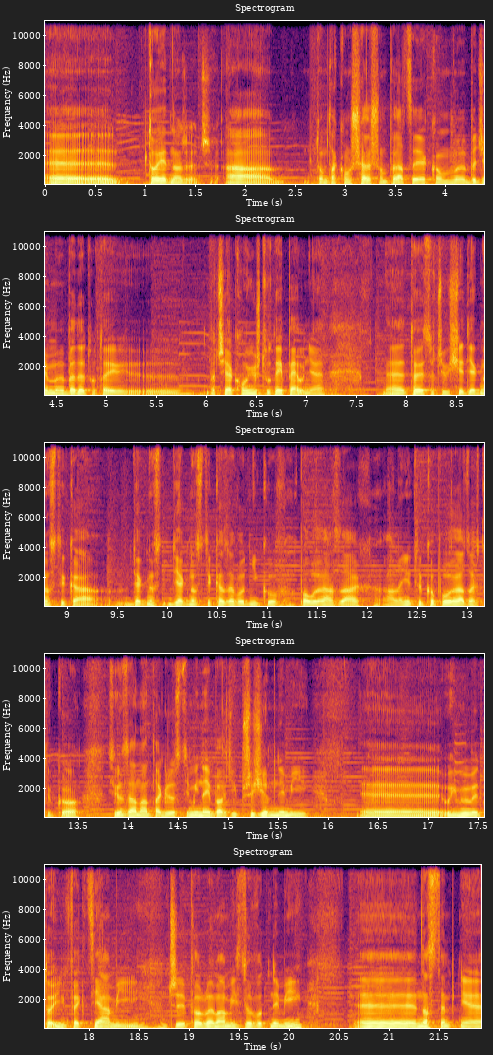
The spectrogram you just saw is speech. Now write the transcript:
E, To jedna rzecz, a tą taką szerszą pracę, jaką będziemy, będę tutaj, znaczy jaką już tutaj pełnię, to jest oczywiście diagnostyka, diagnos, diagnostyka zawodników po urazach, ale nie tylko po urazach, tylko związana także z tymi najbardziej przyziemnymi, ujmijmy to, infekcjami czy problemami zdrowotnymi. E, Następnie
